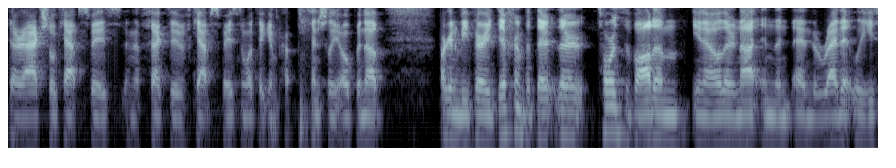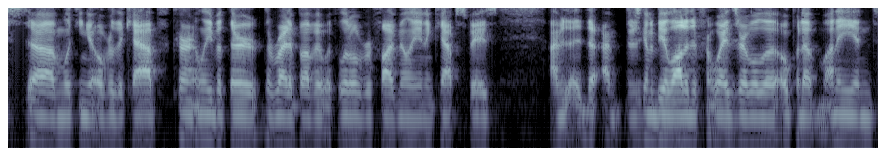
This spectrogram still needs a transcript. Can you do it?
their actual cap space and effective cap space and what they can potentially open up are going to be very different, but they're they're towards the bottom. You know, they're not in the in the red at least. Um, looking at over the cap currently, but they're they're right above it with a little over five million in cap space. I'm, I'm, there's going to be a lot of different ways they're able to open up money and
